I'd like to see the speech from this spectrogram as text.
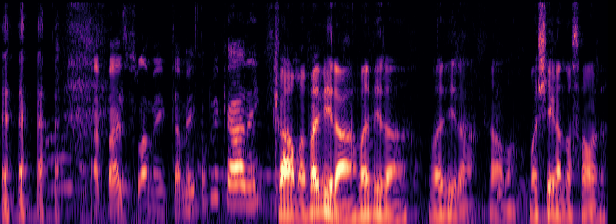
Rapaz, o Flamengo tá meio complicado, hein? Calma, vai virar, vai virar, vai virar. Calma, vai chegar a nossa hora.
